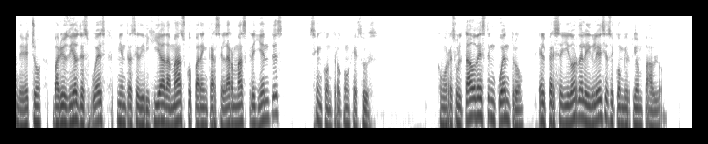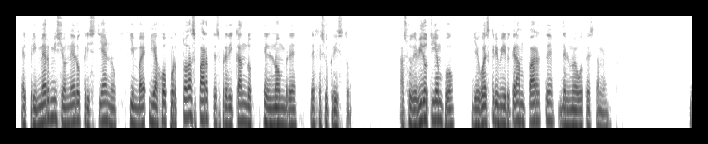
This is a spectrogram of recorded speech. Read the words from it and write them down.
De hecho, varios días después, mientras se dirigía a Damasco para encarcelar más creyentes, se encontró con Jesús. Como resultado de este encuentro, el perseguidor de la iglesia se convirtió en Pablo el primer misionero cristiano quien viajó por todas partes predicando el nombre de Jesucristo. A su debido tiempo llegó a escribir gran parte del Nuevo Testamento. Y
